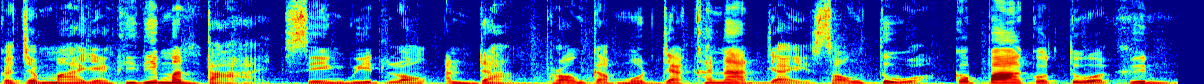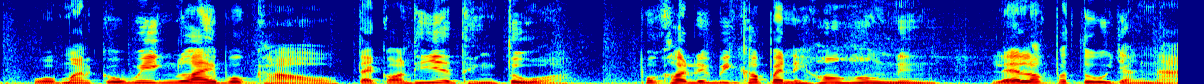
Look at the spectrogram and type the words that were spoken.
ก็จะมาอย่างที่ที่มันตาย เสียงหวีดร้องอันดัง พร้อมกับมดยักษ์ขนาดใหญ่สองตัว ก็ปรากฏตัวขึ้นพวกมันก็วิ่งไล่พวกเขา แต่ก่อนที่จะถึงตัว พวกเขาได้วิ่งเข้าไปในห้องห้องหนึ่ง และล็อกประตูอย่างหนา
